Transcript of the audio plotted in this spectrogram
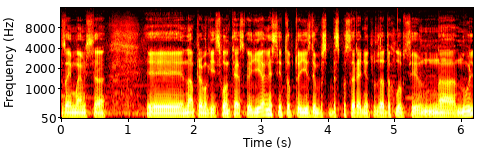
Займаємося е, напрямок є волонтерської діяльності, тобто їздимо безпосередньо туди до хлопців на нуль.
